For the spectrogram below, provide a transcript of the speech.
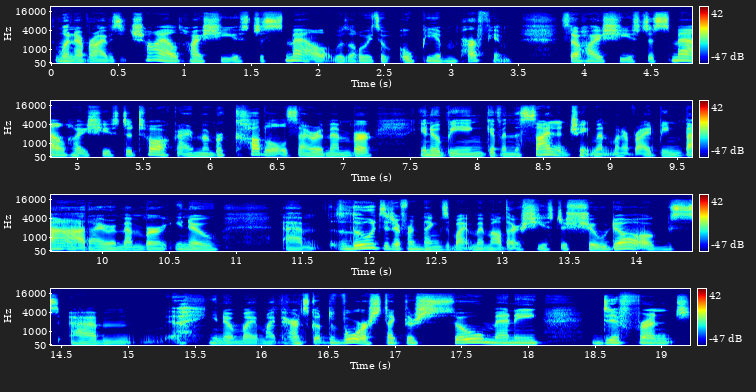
whenever I was a child, how she used to smell. It was always of opium perfume. So how she used to smell, how she used to talk. I remember cuddles. I remember, you know, being given the silent treatment whenever I'd been bad. I remember, you know, um, loads of different things about my mother. She used to show dogs. Um, you know, my, my parents got divorced. Like there's so many different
